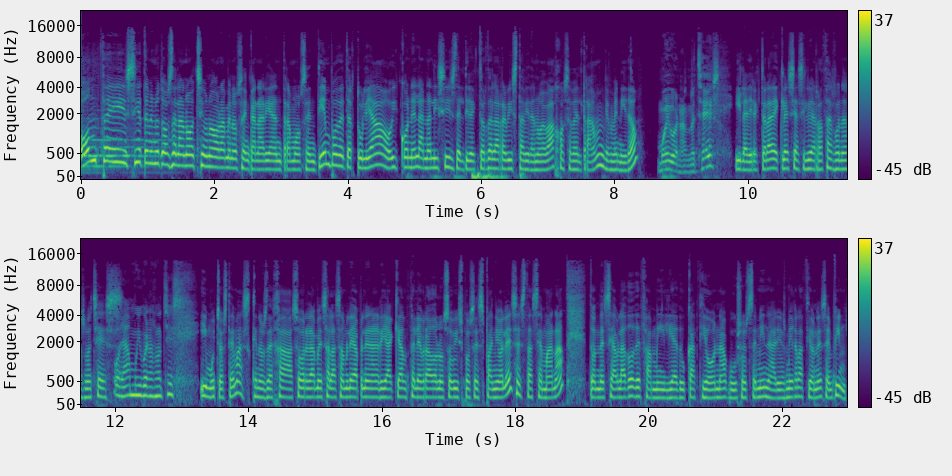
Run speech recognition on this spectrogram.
11 y 7 minutos de la noche, una hora menos en Canarias. Entramos en tiempo de tertulia, hoy con el análisis del director de la revista Vida Nueva, José Beltrán. Bienvenido. Muy buenas noches. Y la directora de Eclesia, Silvia Rozas, buenas noches. Hola, muy buenas noches. Y muchos temas que nos deja sobre la mesa la Asamblea Plenaria que han celebrado los obispos españoles esta semana, donde se ha hablado de familia, educación, abusos, seminarios, migraciones, en fin,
